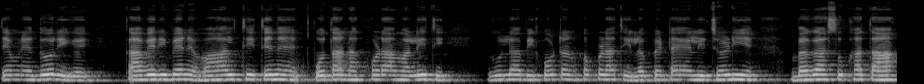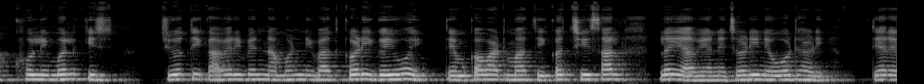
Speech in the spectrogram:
તેમણે દોરી ગઈ. કાવેરીબેને વહાલથી તેને પોતાના ખોળામાં લીધી. ગુલાબી કોટન કપડાથી લપેટાયેલી જડીએ બગા ખાતા આંખ ખોલી મલકી જ્યોતિ કાવેરીબેનના મનની વાત કળી ગઈ હોય તેમ કવાટમાંથી કચ્છી સાલ લઈ આવી અને જડીને ઓઢાડી. ત્યારે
